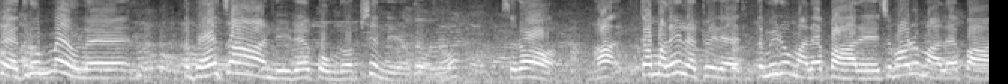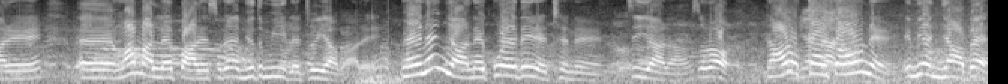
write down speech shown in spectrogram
ဟုတ်တယ်သူတို့မှန်ကိုလည်းသဘောကျနေတဲ့ပုံတော့ဖြစ်နေရပေါ့နော်ဆိုတော့ငါကမလေးလည်းတွေ့တယ်သမီးတို့မှလည်းပါတယ်ကျမတို့မှလည်းပါတယ်အဲငါမှလည်းပါတယ်ဆိုတော့အမျိုးသမီးတွေလည်းတွေ့ရပါတယ်ဘယ်နဲ့ညာနဲ့ကွဲသေးတယ်ထင်တယ်ကြည့်ရတာဆိုတော့ဒါကတော့ကန်ကောင်းတယ်အမေကညာဘက်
